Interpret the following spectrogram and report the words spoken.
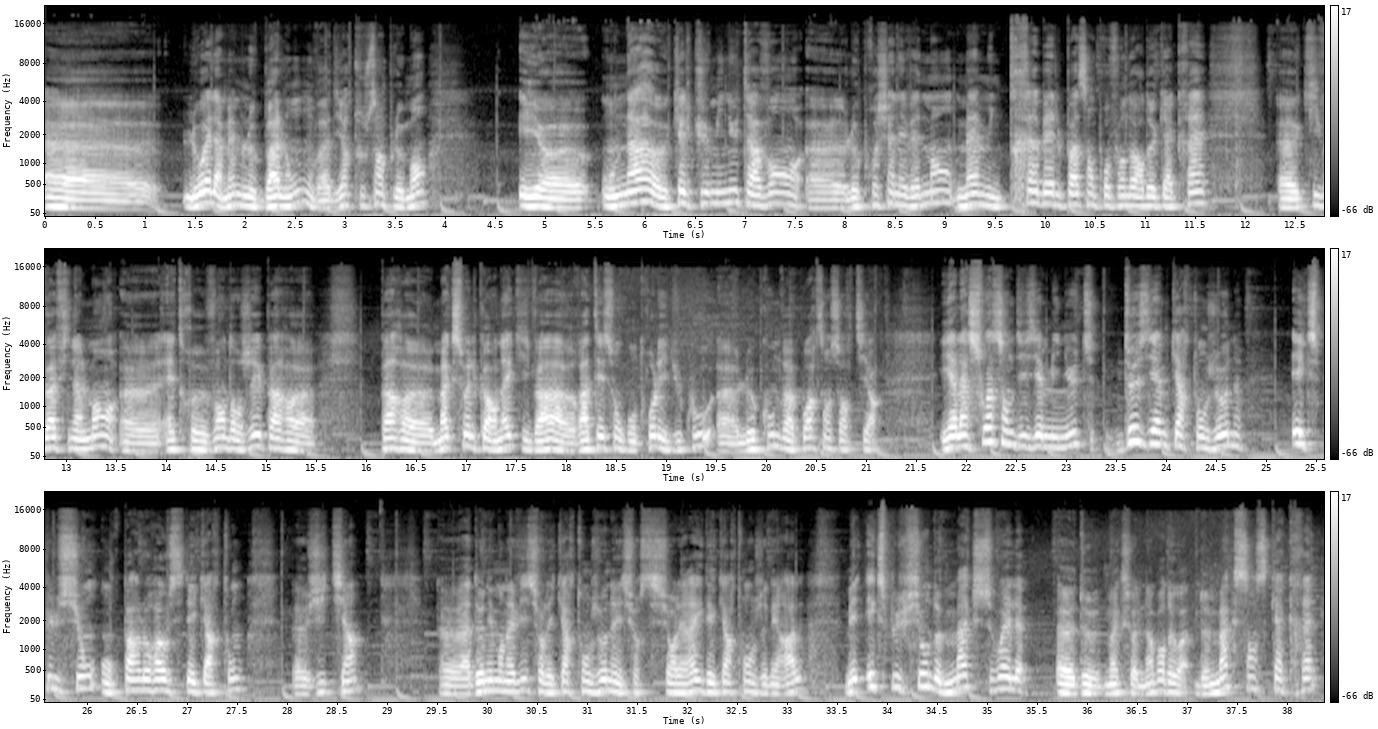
Euh, L'OL a même le ballon, on va dire tout simplement. Et on a quelques minutes avant le prochain événement, même une très belle passe en profondeur de Cacré qui va finalement être vendangée par, par Maxwell Cornet qui va rater son contrôle et du coup le compte va pouvoir s'en sortir. Et à la 70e minute, deuxième carton jaune, expulsion. On parlera aussi des cartons, j'y tiens. à donner mon avis sur les cartons jaunes et sur, sur les règles des cartons en général. Mais expulsion de Maxwell, euh, de Maxwell, n'importe quoi, de Maxence Cacré.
